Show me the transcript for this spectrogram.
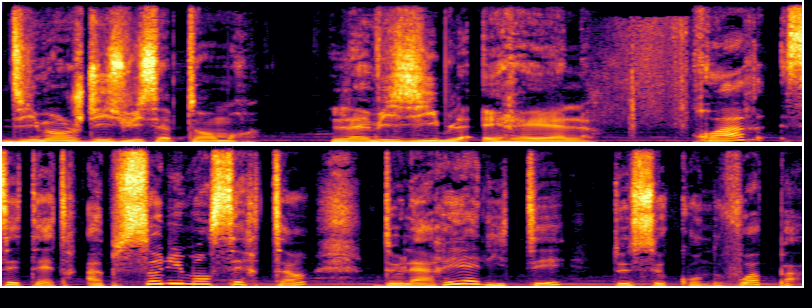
Dimanche 18 septembre. L'invisible est réel. Croire, c'est être absolument certain de la réalité de ce qu'on ne voit pas.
